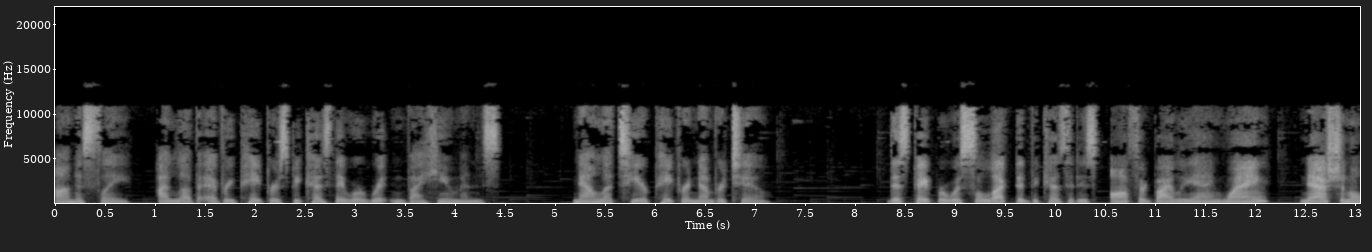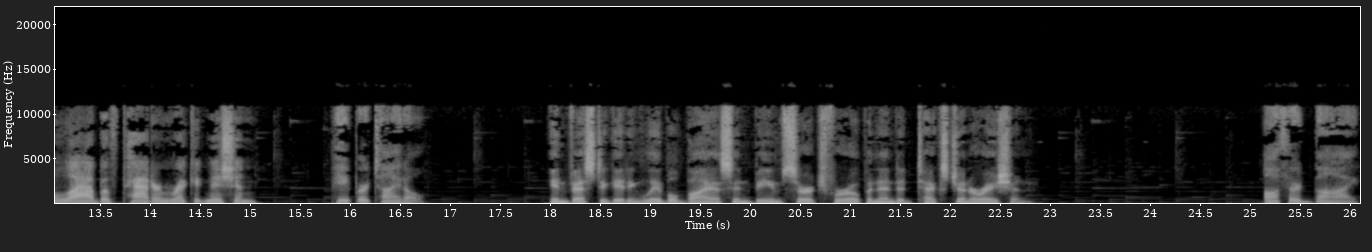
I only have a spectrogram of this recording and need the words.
Honestly, I love every papers because they were written by humans. Now let's hear paper number 2. This paper was selected because it is authored by Liang Wang, National Lab of Pattern Recognition, Paper title Investigating Label Bias in Beam Search for Open Ended Text Generation. Authored by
